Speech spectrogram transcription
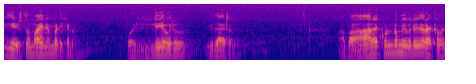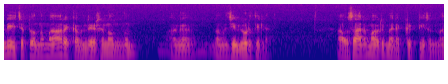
ഈ എഴുത്തും വായനയും പഠിക്കണം. വലിയ ഒരു ഇതായിരുന്നു. അപ്പോൾ ആരെ കൊണ്ടും ഇവർ റെക്കമെൻഡ് ചെയ്യിച്ചിട്ടൊന്നും ആ റെക്കമെൻഡേഷൻ ഒന്നും അങ്ങ് നമ്മൾ ചെവി കൊടുത്തില്ല. അവസാനം അവർ മെനക്കെട്ടിരുന്ന്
